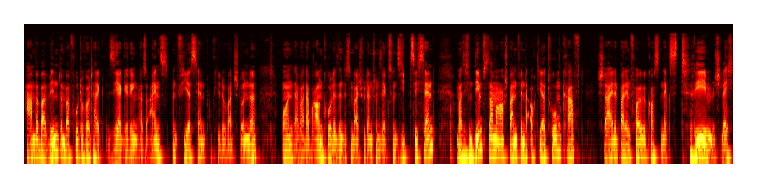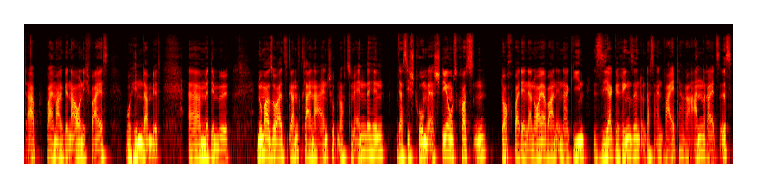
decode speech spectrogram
haben wir bei Wind und bei Photovoltaik sehr gering, also 1 und 4 Cent pro Kilowattstunde. Und bei der Braunkohle sind es zum Beispiel dann schon 76 Cent. Und was ich in dem Zusammenhang auch spannend finde, auch die Atomkraft schneidet bei den Folgekosten extrem schlecht ab, weil man genau nicht weiß, wohin damit, äh, mit dem Müll. Nur mal so als ganz kleiner Einschub noch zum Ende hin, dass die Stromerstehungskosten doch bei den erneuerbaren Energien sehr gering sind und das ein weiterer Anreiz ist,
